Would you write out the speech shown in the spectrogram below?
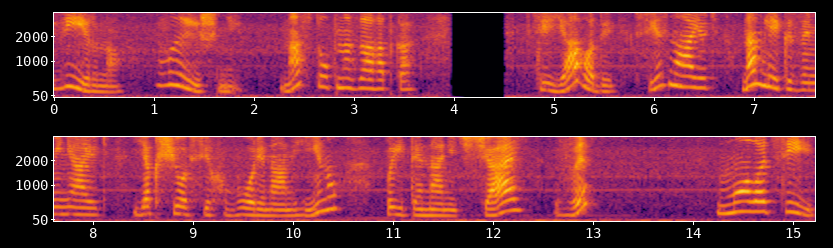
Вірно, вишні. Наступна загадка. Ці ягоди всі знають, нам ліки заміняють. Якщо всі хворі на ангіну, пийте на ніч чай з молодці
